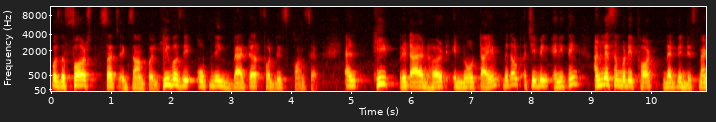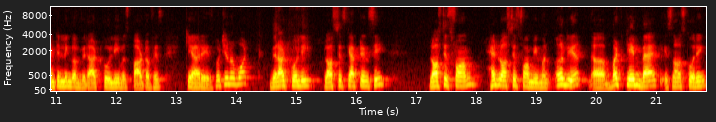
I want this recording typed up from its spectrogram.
was the first such example. He was the opening batter for this concept. And he retired hurt in no time without achieving anything unless somebody thought that the dismantling of Virat Kohli was part of his KRAs. But you know what? Virat Kohli lost his captaincy, lost his form, had lost his form even earlier, uh, but came back, is now scoring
